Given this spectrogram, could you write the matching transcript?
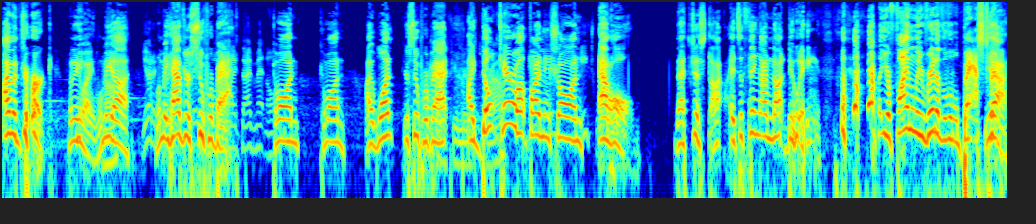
I'm a jerk. But anyway, let me uh, You're the let me have your super bat. elect I've met in a Come on, come on. I want your super bat. I don't care about finding Sean at all. That's just, uh, it's a thing I'm not doing. You're finally rid of the little bastard. Yeah,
